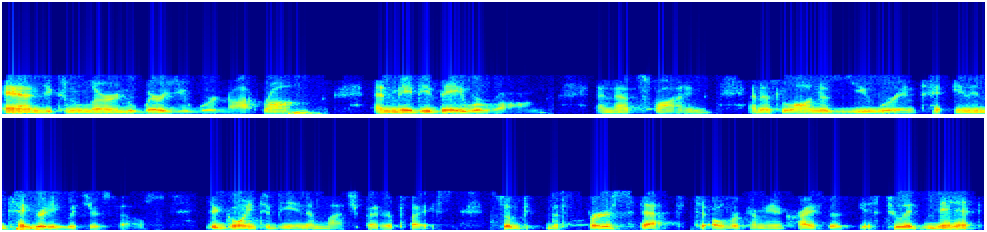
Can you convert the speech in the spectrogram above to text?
And you can learn where you were not wrong, and maybe they were wrong, and that's fine. And as long as you were in, in integrity with yourself, you're going to be in a much better place. So the first step to overcoming a crisis is to admit it,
